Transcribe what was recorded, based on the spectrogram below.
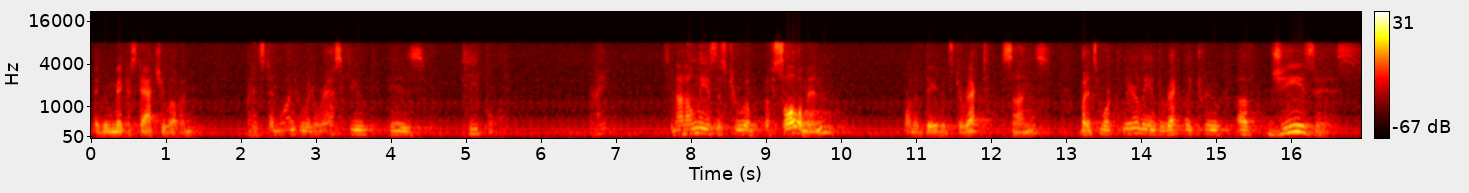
maybe we make a statue of him, but instead one who would rescue his people. So not only is this true of, of Solomon, one of David's direct sons, but it's more clearly and directly true of Jesus.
